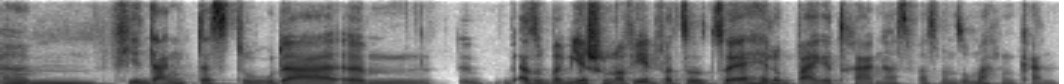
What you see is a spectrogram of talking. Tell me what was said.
Ähm, vielen Dank, dass du da, ähm, also bei mir schon auf jeden Fall zu, zur Erhellung beigetragen hast, was man so machen kann.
